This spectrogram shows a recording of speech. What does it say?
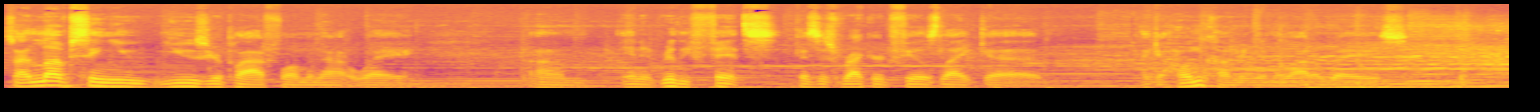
So I loved seeing you use your platform in that way, um, and it really fits because this record feels like a, like a homecoming in a lot of ways.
